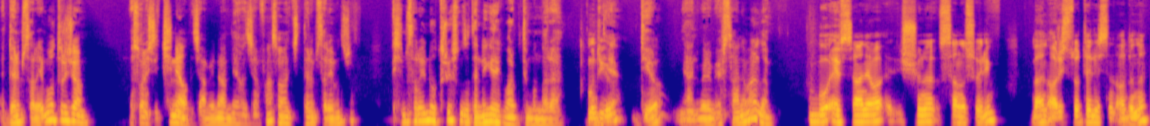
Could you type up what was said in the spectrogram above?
E dönüp sarayıma oturacağım. E sonra işte Çin'i alacağım, bilmem ne alacağım falan. Sonra dönüp sarayıma oturacağım. E şimdi sarayında oturuyorsun zaten ne gerek var bütün bunlara? Mu diyor. Diye, diyor. Yani böyle bir efsane var da. Bu efsane var. Şunu sana söyleyeyim. Ben Aristoteles'in adını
